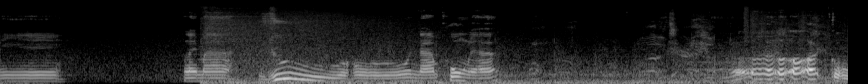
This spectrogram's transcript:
มีอะไรมายูโอ้โห น้ำพุ่งเลยฮะเออเออเออโอ้โห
